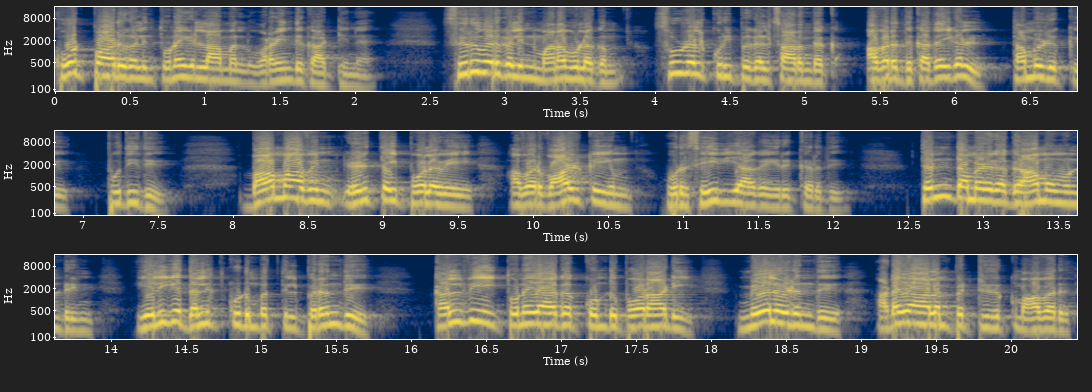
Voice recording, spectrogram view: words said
கோட்பாடுகளின் துணையில்லாமல் வரைந்து காட்டின. சிறுவர்களின் மனவுலகம் சூழல் குறிப்புகள் சார்ந்த அவரது கதைகள் தமிழுக்கு புதிது. பாமாவின் எழுத்தைப் போலவே அவர் வாழ்க்கையும் ஒரு செய்தியாக இருக்கிறது. தென் தமிழக கிராமம் ஒன்றின் எளிய தலித் குடும்பத்தில் பிறந்து கல்வியை துணையாக கொண்டு போராடி மேலெழுந்து அடையாளம் பெற்றிருக்கும் அவர்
